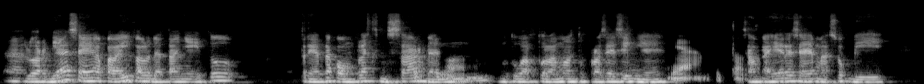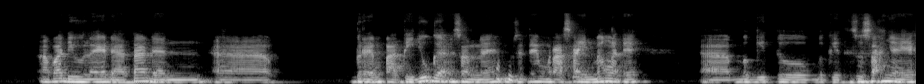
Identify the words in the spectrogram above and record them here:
uh, luar biasa ya, apalagi kalau datanya itu ternyata kompleks besar dan butuh waktu lama untuk processingnya ya. betul. Sampai akhirnya saya masuk di apa di wilayah data dan uh, berempati juga soalnya, maksudnya merasain banget ya uh, begitu begitu susahnya ya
